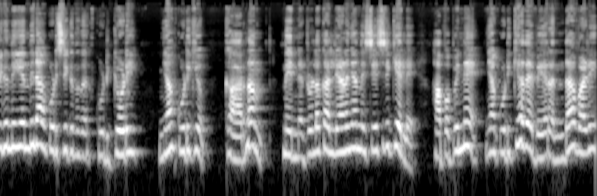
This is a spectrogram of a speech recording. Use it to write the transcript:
പിന്നെ നീ എന്തിനാ കുടിച്ചിരിക്കുന്നത്? കുടിക്കോടി. ഞാൻ കുടിക്കും. കാരണം നിന്നിട്ടുള്ള കല്യാണം ഞാൻ നിശ്ചയിച്ചിരിക്കുകയല്ലേ. അപ്പൊ പിന്നെ ഞാൻ കുടിക്കാതെ വേറെ എന്താ വഴി?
